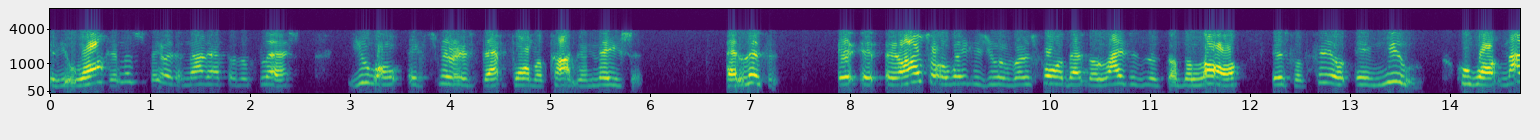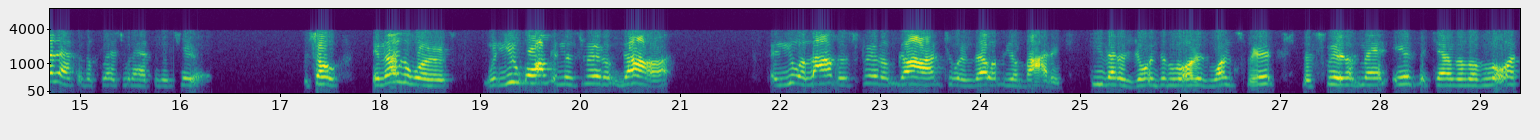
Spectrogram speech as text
if you walk in the spirit and not after the flesh, you won't experience that form of condemnation. And listen, it, it, it also awakens you in verse 4 that the righteousness of the law is fulfilled in you who walk not after the flesh but after the spirit. So, in other words, when you walk in the Spirit of God and you allow the Spirit of God to envelop your body, he that is joined to the Lord is one spirit. The spirit of man is the candle of the Lord.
